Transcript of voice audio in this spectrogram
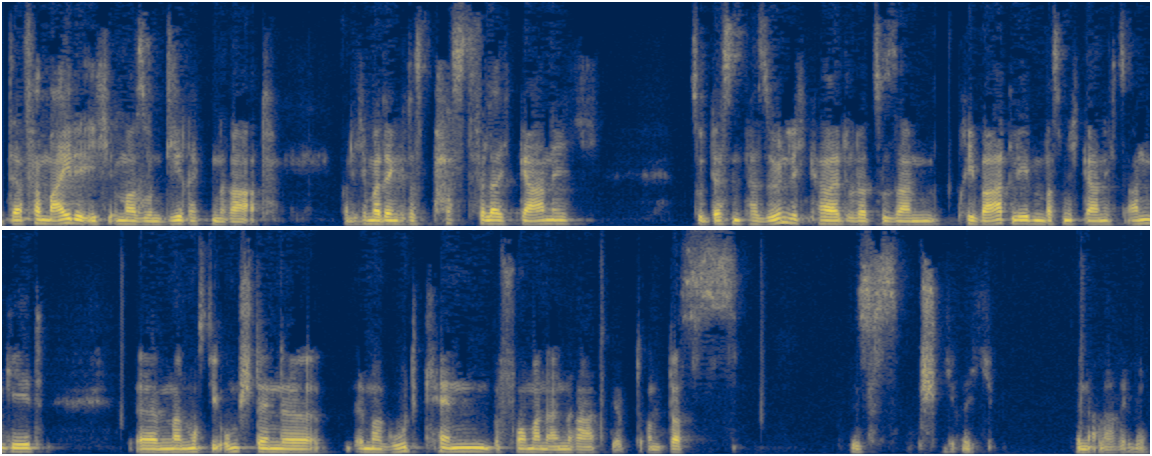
da vermeide ich immer so einen direkten Rat. Weil ich immer denke, das passt vielleicht gar nicht zu dessen Persönlichkeit oder zu seinem Privatleben, was mich gar nichts angeht. Äh, man muss die Umstände immer gut kennen, bevor man einen Rat gibt. Und das ist schwierig in aller Regel.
